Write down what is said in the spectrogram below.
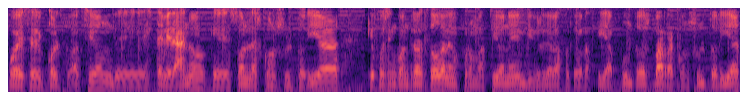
Pues el call to action de este verano, que son las consultorías, que puedes encontrar toda la información en vivirdelafotografía.es barra consultoría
